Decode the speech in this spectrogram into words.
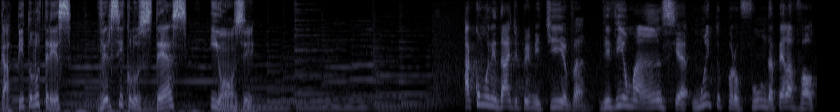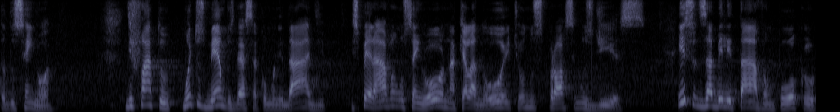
capítulo 3, versículos 10 e 11. A comunidade primitiva vivia uma ânsia muito profunda pela volta do Senhor. De fato, muitos membros dessa comunidade esperavam o Senhor naquela noite ou nos próximos dias. Isso desabilitava um pouco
